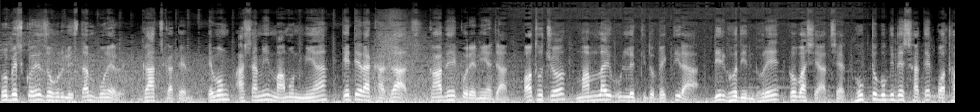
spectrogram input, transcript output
প্রবেশ করে জহুরুল ইসলাম বনের গাছ কাটেন এবং আসামি মামুন মিয়া কেটে রাখা গাছ কাঁধে করে নিয়ে যান। অথচ মামলায় উল্লেখিত ব্যক্তিরা দীর্ঘদিন ধরে প্রবাসে আছেন। ভুক্তভোগীদের সাথে কথা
